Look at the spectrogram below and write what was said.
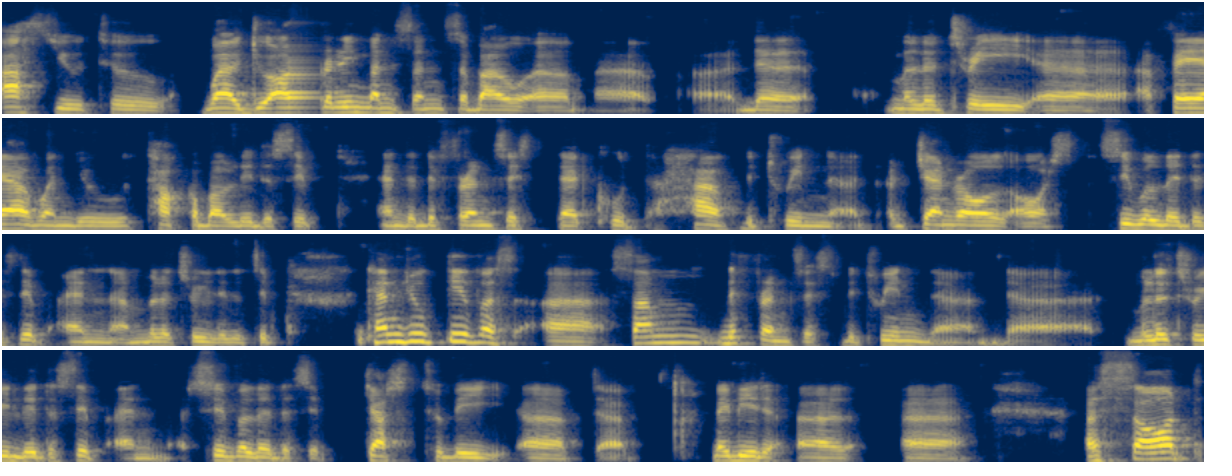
ask you to, well, you already mentioned about um, the military uh, affair when you talk about leadership and the differences that could have between uh, a general or civil leadership and uh, military leadership. Can you give us uh, some differences between the, the, military leadership and civil leadership, just to be uh, maybe a, a, a short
